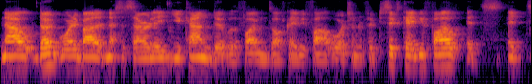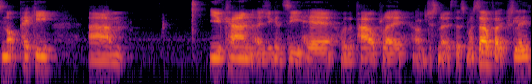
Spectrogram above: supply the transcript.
Now, don't worry about it necessarily. You can do it with a 512 KB file or a 256 KB file. It's it's not picky. Um, you can, as you can see here with the power play, I've just noticed this myself actually,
